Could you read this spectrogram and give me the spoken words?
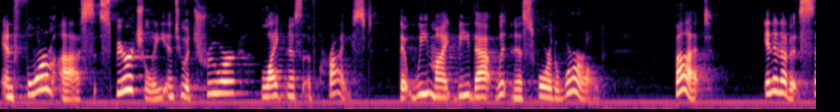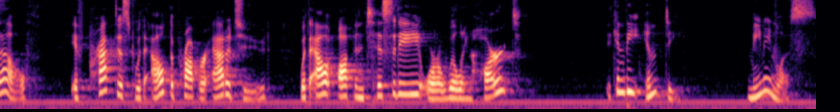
and form us spiritually into a truer likeness of Christ, that we might be that witness for the world. But in and of itself, if practiced without the proper attitude, without authenticity or a willing heart, it can be empty, meaningless,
